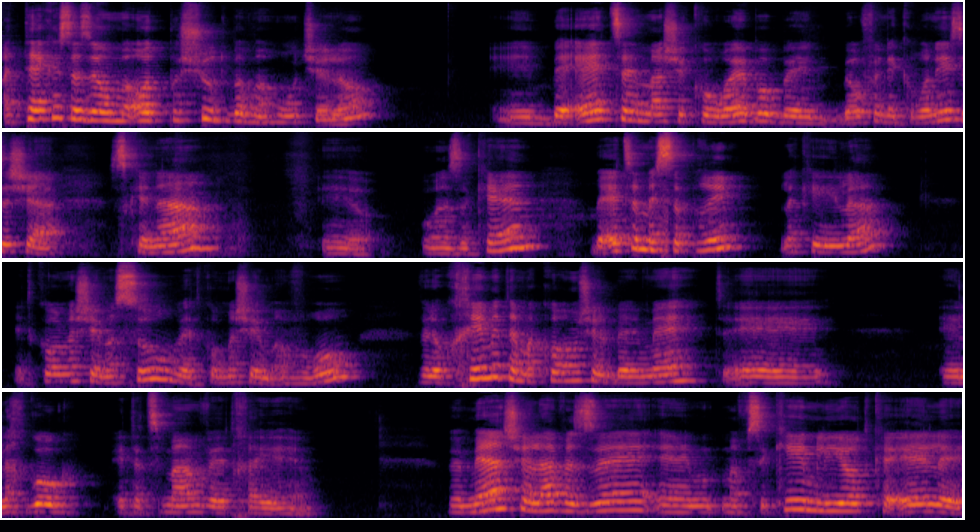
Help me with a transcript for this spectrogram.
הטקס הזה הוא מאוד פשוט במהות שלו. אה, בעצם מה שקורה בו באופן עקרוני זה שהזקנה אה, או הזקן בעצם מספרים לקהילה את כל מה שהם עשו ואת כל מה שהם עברו ולוקחים את המקום של באמת אה, לחגוג את עצמם ואת חייהם. ומהשלב הזה הם מפסיקים להיות כאלה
